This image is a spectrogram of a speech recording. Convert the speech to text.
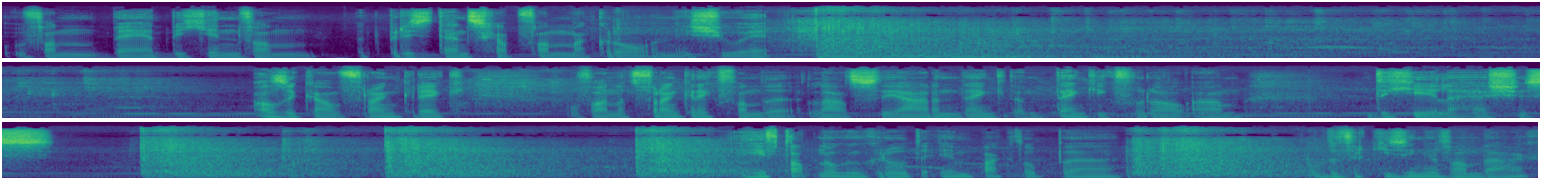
van bij het begin van het presidentschap van Macron een issue. Hè. Als ik aan Frankrijk of aan het Frankrijk van de laatste jaren denk, dan denk ik vooral aan de gele hesjes. Heeft dat nog een grote impact op, uh, op de verkiezingen vandaag?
